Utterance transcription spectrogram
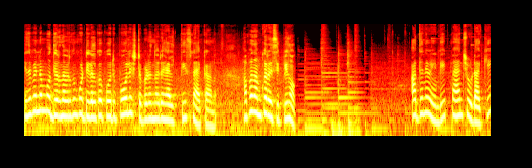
ഇത് പിന്നെ മുതിർന്നവർക്കും കുട്ടികൾക്കൊക്കെ ഒരുപോലെ ഇഷ്ടപ്പെടുന്ന ഒരു ഹെൽത്തി സ്നാക്കാണ് അപ്പോൾ നമുക്ക് റെസിപ്പി നോക്കാം. അതിനുവേണ്ടി പാൻ ചൂടാക്കി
